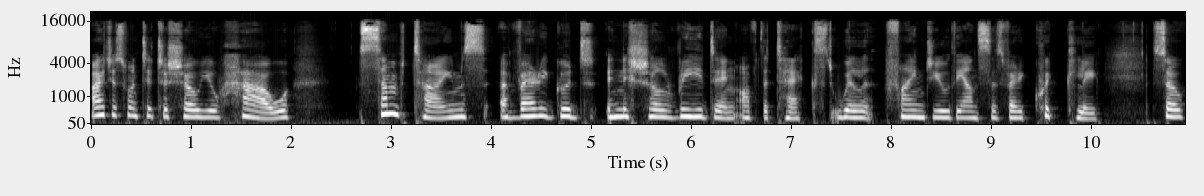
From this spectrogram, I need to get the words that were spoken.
I just wanted to show you how sometimes a very good initial reading of the text will find you the answers very quickly. So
